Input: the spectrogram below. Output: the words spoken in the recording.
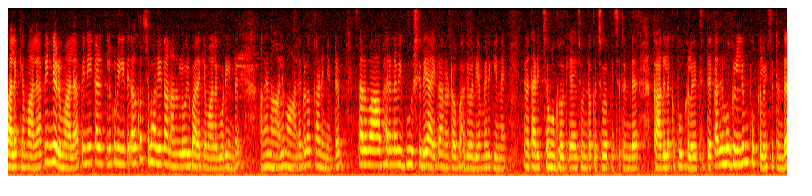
പാലക്കമാല പിന്നെ ഒരു മാല പിന്നെ ഈ കഴുത്തിൽ കുടുങ്ങിയിട്ട് അത് കുറച്ച് ഭാഗ്യം കാണാനുള്ള ഒരു പാലക്കമാല കൂടി ഉണ്ട്. അങ്ങനെ നാല് മാലകളൊക്കെ അണിഞ്ഞിട്ട് സർവാഭരണ വിഭൂഷിതയായിട്ടാണ് കേട്ടോ ഭഗവതി അമ്മ ഇരിക്കുന്നത് തടിച്ച മുഖമൊക്കെ ആയി ചുണ്ടൊക്കെ ചുവപ്പിച്ചിട്ടുണ്ട് കാതിലൊക്കെ പൂക്കൾ വെച്ചിട്ട് കാതിന് മുകളിലും പൂക്കൾ വെച്ചിട്ടുണ്ട്.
